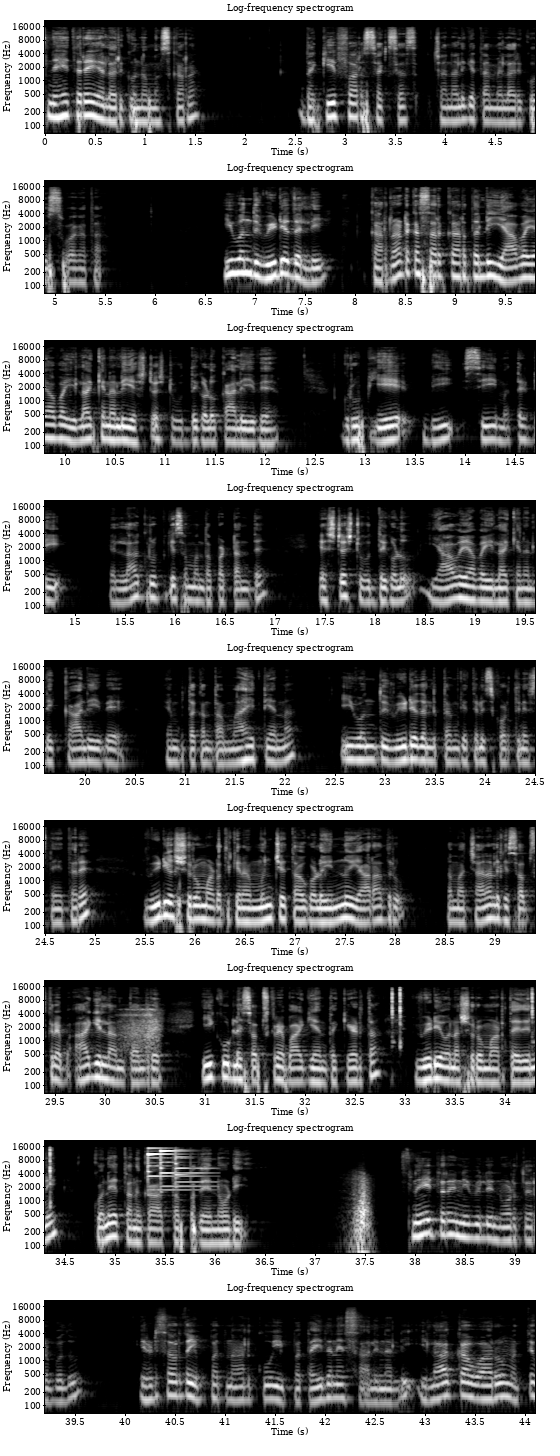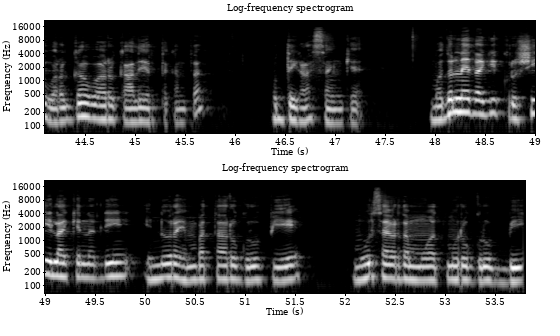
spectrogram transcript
ಸ್ನೇಹಿತರೆ, ಎಲ್ಲರಿಗೂ ನಮಸ್ಕಾರ. ದ ಕೀ ಫಾರ್ ಸಕ್ಸಸ್ ಚಾನಲ್ಗೆ ತಮ್ಮೆಲ್ಲರಿಗೂ ಸ್ವಾಗತ. ಈ ಒಂದು ವಿಡಿಯೋದಲ್ಲಿ ಕರ್ನಾಟಕ ಸರ್ಕಾರದಲ್ಲಿ ಯಾವ ಯಾವ ಇಲಾಖೆಯಲ್ಲಿ ಎಷ್ಟೆಷ್ಟು ಹುದ್ದೆಗಳು ಖಾಲಿ ಇವೆ? ಗ್ರೂಪ್ ಎ, ಬಿ, ಸಿ ಮತ್ತು ಡಿ ಎಲ್ಲ ಗ್ರೂಪ್ಗೆ ಸಂಬಂಧಪಟ್ಟಂತೆ ಎಷ್ಟೆಷ್ಟು ಹುದ್ದೆಗಳು ಯಾವ ಯಾವ ಇಲಾಖೆಯಲ್ಲಿ ಖಾಲಿ ಇವೆ ಎಂಬತಕ್ಕಂಥ ಮಾಹಿತಿಯನ್ನು ಈ ಒಂದು ವಿಡಿಯೋದಲ್ಲಿ ತಮಗೆ ತಿಳಿಸ್ಕೊಡ್ತೀನಿ ಸ್ನೇಹಿತರೆ. ವಿಡಿಯೋ ಶುರು ಮಾಡೋದಕ್ಕಿಂತ ಮುಂಚೆ ತಾವುಗಳು ಇನ್ನೂ ಯಾರಾದರೂ ನಮ್ಮ ಚಾನಲ್ಗೆ ಸಬ್ಸ್ಕ್ರೈಬ್ ಆಗಿಲ್ಲ ಅಂತಂದರೆ ಈ ಕೂಡಲೇ ಸಬ್ಸ್ಕ್ರೈಬ್ ಆಗಿ ಅಂತ ಕೇಳ್ತಾ ವಿಡಿಯೋನ ಶುರು ಮಾಡ್ತಾ ಇದ್ದೀನಿ. ಕೊನೆ ತನಕ ತಪ್ಪದೆ ನೋಡಿ. ಸ್ನೇಹಿತರೆ, ನೀವಿಲ್ಲಿ ನೋಡ್ತಾ ಇರ್ಬೋದು, ಎರಡು ಸಾವಿರದ ಇಪ್ಪತ್ತ್ನಾಲ್ಕು ಇಪ್ಪತ್ತೈದನೇ ಸಾಲಿನಲ್ಲಿ ಇಲಾಖಾವಾರು ಮತ್ತು ವರ್ಗವಾರು ಖಾಲಿ ಇರತಕ್ಕಂಥ ಹುದ್ದೆಗಳ ಸಂಖ್ಯೆ. ಮೊದಲನೇದಾಗಿ ಕೃಷಿ ಇಲಾಖೆಯಲ್ಲಿ ಇನ್ನೂರ ಎಂಬತ್ತಾರು ಗ್ರೂಪ್ ಎ, ಮೂರು ಸಾವಿರದ ಮೂವತ್ತ್ಮೂರು ಗ್ರೂಪ್ ಬಿ,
